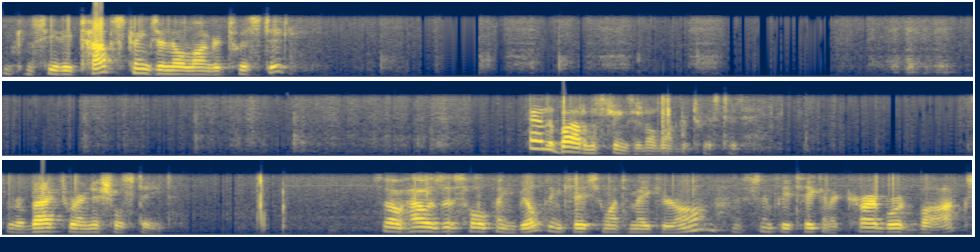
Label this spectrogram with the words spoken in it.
You can see the top strings are no longer twisted. And the bottom strings are no longer twisted. So we're back to our initial state. So how is this whole thing built in case you want to make your own? I've simply taken a cardboard box,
